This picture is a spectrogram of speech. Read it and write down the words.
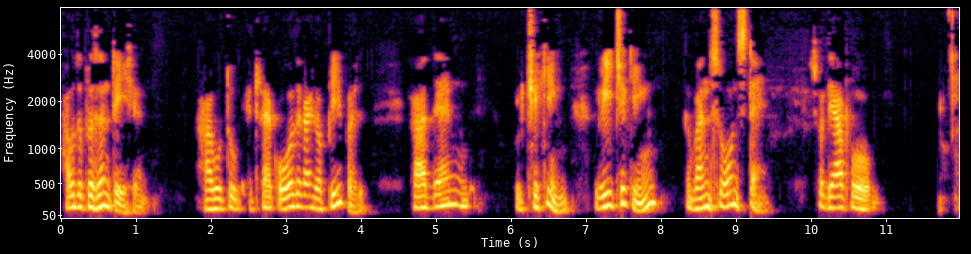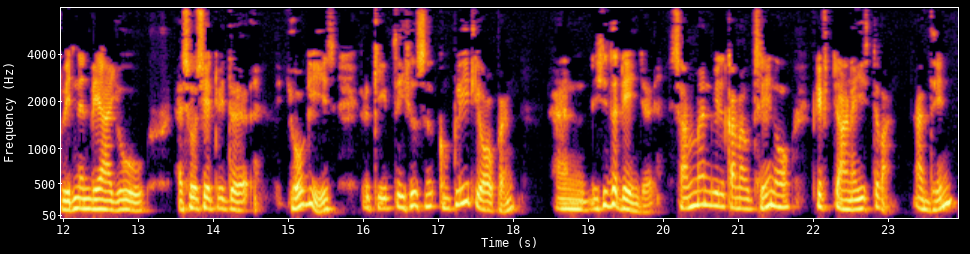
how the presentation, how to attract all the kind of people, rather than checking, rechecking one's own stand. So therefore, when and where you associate with the yogis you keep the issues completely open and this is the danger. Someone will come out say, no, fifth jhana is the one. And then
